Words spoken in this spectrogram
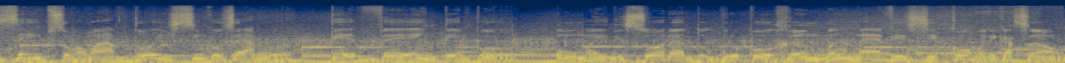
ZYA 250, TV em Tempo. Uma emissora do grupo Raman Neves de Comunicação.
